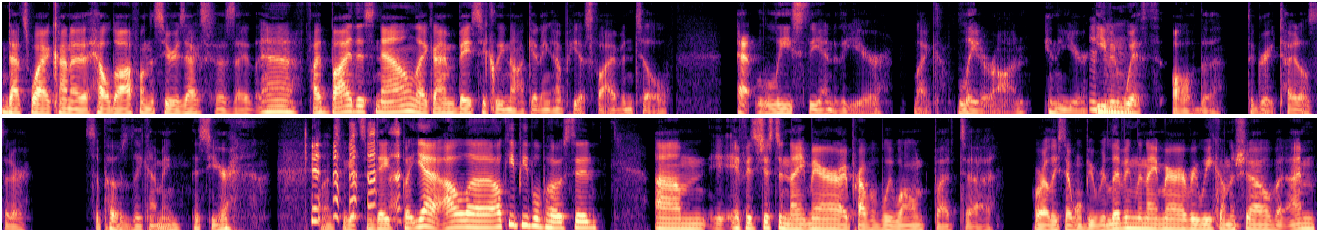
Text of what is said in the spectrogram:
that's why I kind of held off on the Series X because I, eh, if I buy this now, like I'm basically not getting a PS5 until at least the end of the year, like later on in the year, even Mhm. with all of the the great titles that are supposedly coming this year once we get some dates. But yeah, I'll uh, I'll keep people posted. Um, if it's just a nightmare, I probably won't, but uh, or at least I won't be reliving the nightmare every week on the show. But I'm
